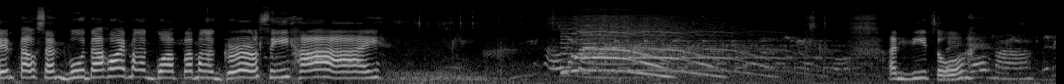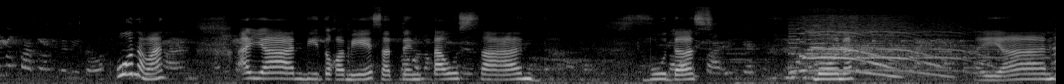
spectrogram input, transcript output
10,000 Buddha. Hoy, mga gwapa, mga girls, say hi! Andito. Oo naman. Ayan, dito kami sa 10,000 Buddhas. Muna. Ayan.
